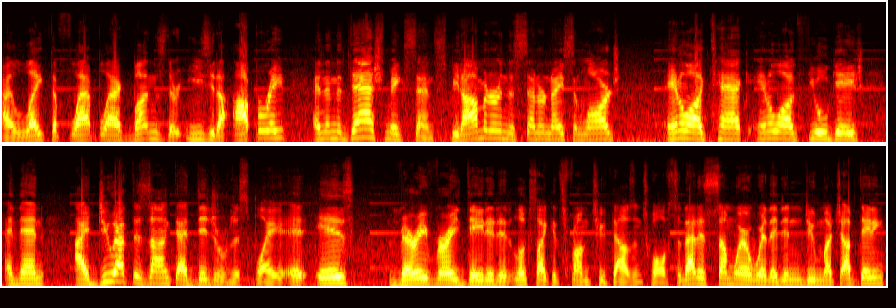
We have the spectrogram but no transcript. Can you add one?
I like the flat black buttons. They're easy to operate. And then the dash makes sense. Speedometer in the center, nice and large. analog tach, analog fuel gauge, and then I do have to zonk that digital display. It is very, very dated. It looks like it's from 2012. So that is somewhere where they didn't do much updating.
